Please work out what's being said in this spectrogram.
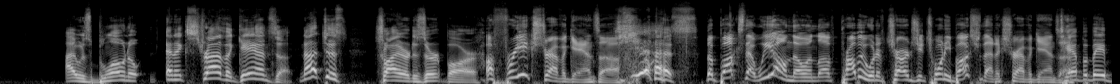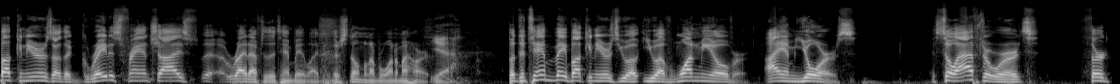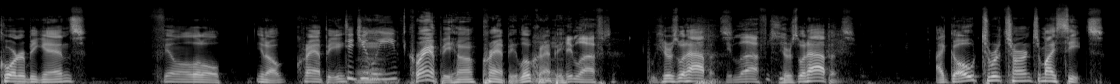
I was blown o- an extravaganza, not just try our dessert bar. A free extravaganza. Yes. The Bucks that we all know and love probably would have charged you 20 bucks for that extravaganza. Tampa Bay Buccaneers are the greatest franchise uh, right after the Tampa Bay Lightning. They're still number one in my heart. yeah. But the Tampa Bay Buccaneers, you have, you have won me over. I am yours. So afterwards, third quarter begins, feeling a little, you know, crampy. Did you leave? Crampy, huh? crampy, a little crampy. He left. Here's what happens. He left. Here's what happens. I go to return to my seats.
